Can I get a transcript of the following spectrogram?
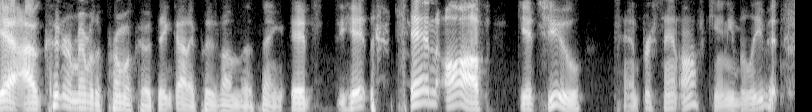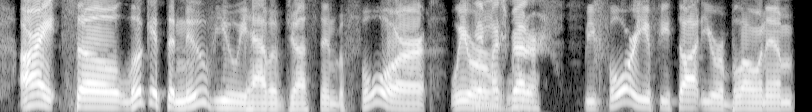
Yeah, I couldn't remember the promo code. Thank God I put it on the thing. It's hit 10 off, gets you 10% off. Can you believe it? All right. So look at the new view we have of Justin before we were much better. Before, if you thought you were blowing him,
